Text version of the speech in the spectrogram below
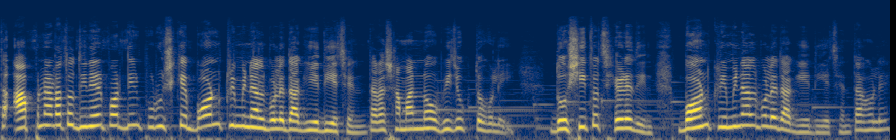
তা আপনারা তো দিনের পর দিন পুরুষকে বর্ন ক্রিমিনাল বলে দাগিয়ে দিয়েছেন। তারা সামান্য অভিযুক্ত হলেই। দোষী তো ছেড়ে দিন। বর্ন ক্রিমিনাল বলে দাগিয়ে দিয়েছেন। তাহলে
